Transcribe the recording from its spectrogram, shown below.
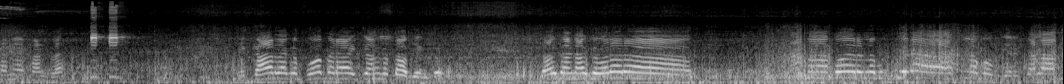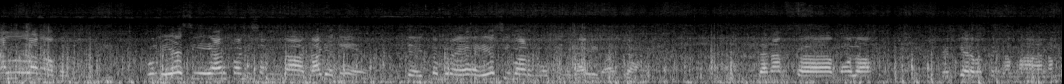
ಸಮಯ ಕಾಣ್ಲ ಈ ಕಾರ್ದಾಗ ಪೋಪರ ಇತ್ತು ಅಂತ ಗೊತ್ತಾಗ್ದು ಎಂಟು ಯಾವ್ದಂಡ ಆಗ್ಲಿ ಹೊರಾರ ನಮ್ಮ ಬೋಯರೆಲ್ಲ ಬಿಡ್ತೀರ ಅಕ್ಕಿಲ್ಲ ಹೋಗ್ತೀರಿ ಕೆಲ ಮಲ್ಲನ ಹೋಗ್ಬೇಕು full A C air condition ಗಾಡಿ ಅದೇ. ಇದು ಇತ್ತಂದ್ರೆ ಎ ಸಿ ಮಾಡೋದು ಗಾಡಿ ಅಂತ. ದನಾಂಕ ಮೂಲ ನಿರ್ಗೇರ ಬರ್ತಾರೆ ನಮ್ಮ ನಮ್ಮ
